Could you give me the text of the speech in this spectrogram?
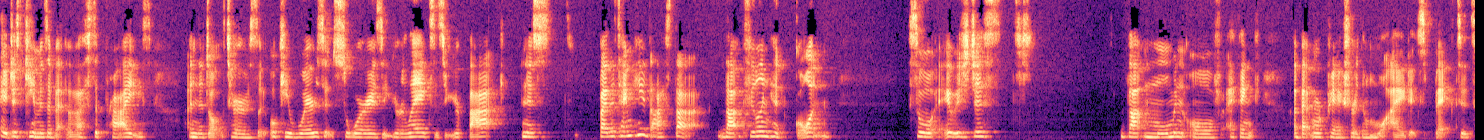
It just came as a bit of a surprise. And the doctor was like, okay, where's it sore? Is it your legs? Is it your back? And it's, by the time he'd asked that, that feeling had gone. So it was just that moment of, I think, a bit more pressure than what I'd expected,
